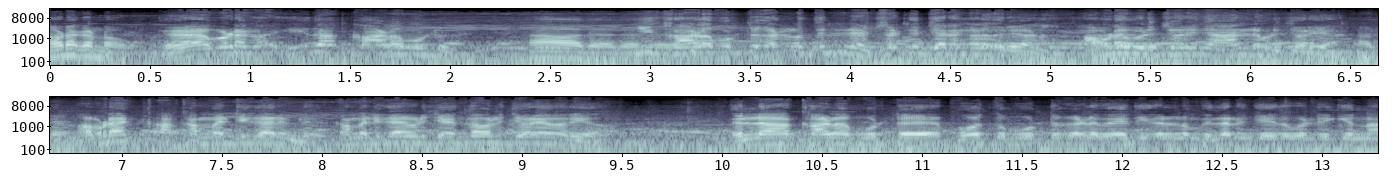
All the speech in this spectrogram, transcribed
അവിടെ കണ്ടോ എവിടെ ഇതാ കാളപൂട്ട് ആ അതെ അതെ ഈ കാളപുട്ട് കണ്ടത്തിന് ലക്ഷക്കണക്കിന് ജനങ്ങൾ വരികയാണ്. അവിടെ വിളിച്ചോ ഞാനല്ലേ വിളിച്ചോറിയാ അവിടെ കമ്മിറ്റിക്കാരുണ്ട്. കമ്മിറ്റിക്കാർ വിളിച്ച എന്താ വിളിച്ചോറിയാന്നറിയോ എല്ലാ കളപൂട്ട് പോത്തുപൂട്ടുകൾ വേദികളിലും വിതരണം ചെയ്തുകൊണ്ടിരിക്കുന്ന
